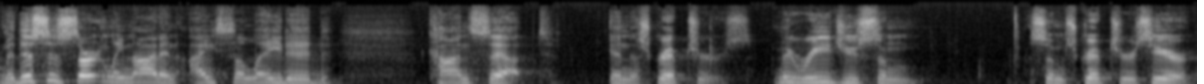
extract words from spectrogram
But this is certainly not an isolated concept in the scriptures. Let me read you some, some scriptures here.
